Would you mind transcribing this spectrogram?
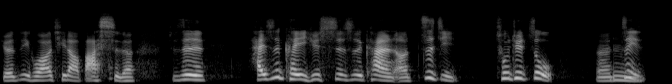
觉得自己活到七老八十了，就是还是可以去试试看，呃，自己出去住，嗯、自己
